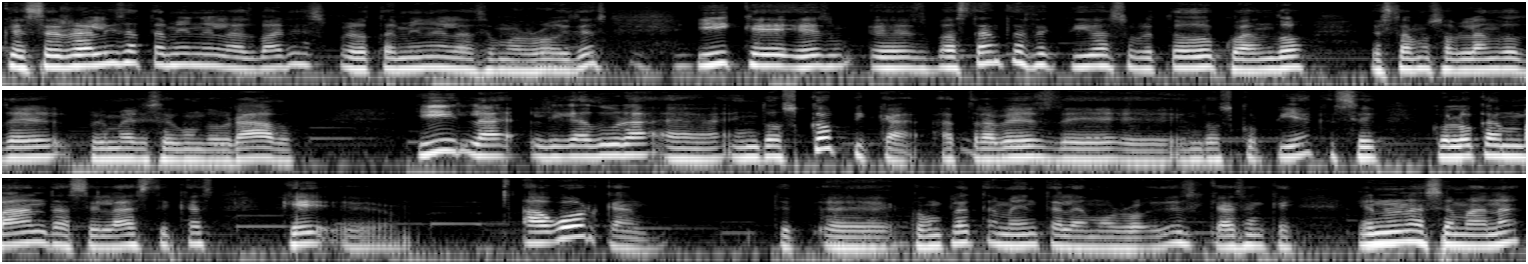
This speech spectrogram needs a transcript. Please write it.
que se realiza también en las varices, pero también en las hemorroides, y que es, es, bastante efectiva, sobre todo cuando estamos hablando del primer y segundo grado. Y la ligadura eh, endoscópica a través de eh, endoscopía, que se colocan bandas elásticas que ahorcan completamente la hemorroides, que hacen que en una semana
